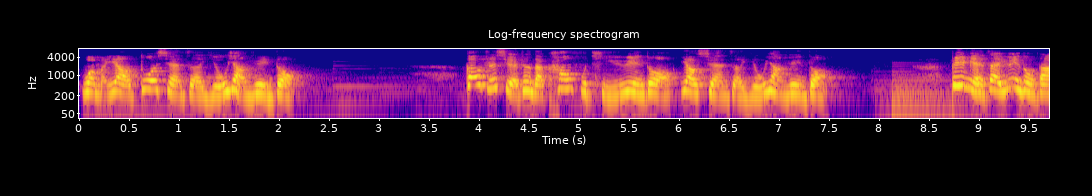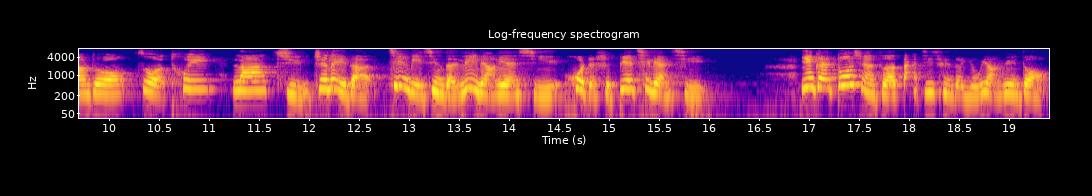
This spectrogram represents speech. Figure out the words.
我们要多选择有氧运动。高脂血症的康复体育运动要选择有氧运动，避免在运动当中做推拉举之类的静力性的力量练习或者是憋气练习。应该多选择大肌群的有氧运动，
